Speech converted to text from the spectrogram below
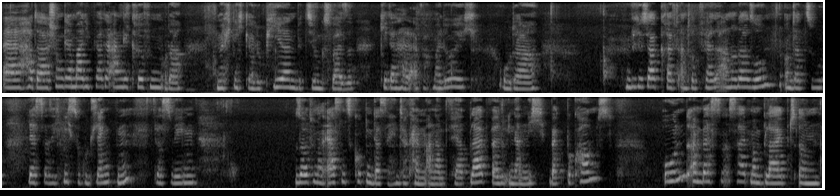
äh, hat er schon gerne mal die Pferde angegriffen oder möchte nicht galoppieren, beziehungsweise geht dann halt einfach mal durch oder wie gesagt, greift andere Pferde an oder so. Und dazu lässt er sich nicht so gut lenken. Deswegen sollte man erstens gucken, dass er hinter keinem anderen Pferd bleibt, weil du ihn dann nicht wegbekommst. Und am besten ist halt, man bleibt ähm,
